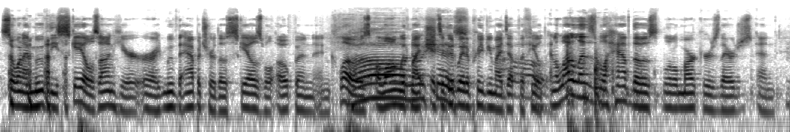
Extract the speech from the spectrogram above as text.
so when I move these scales on here, or I move the aperture, those scales will open and close Oh, along with my. no it's a good way to preview my depth of field, oh. and a lot of lenses will have those little markers there, just and mm-hmm.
